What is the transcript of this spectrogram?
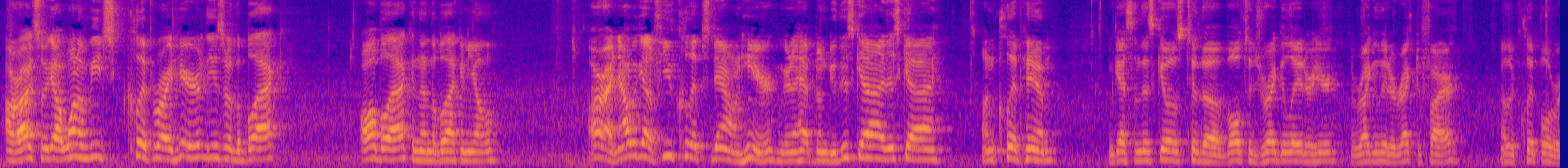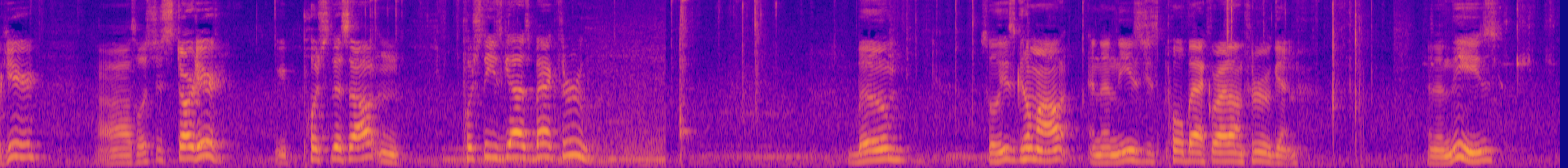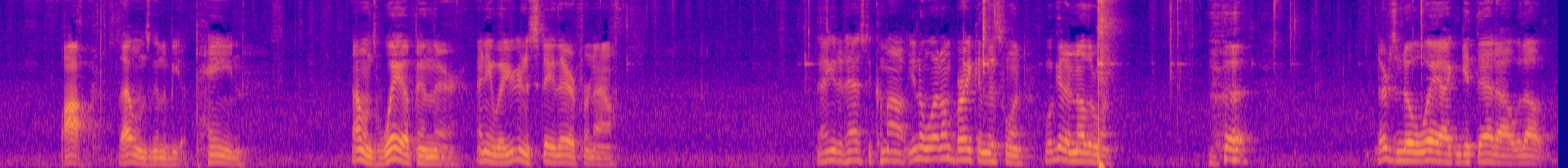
All right, so we got one of each clip right here. These are the black, all black, and then the black and yellow. All right, now we got a few clips down here. We're gonna have to undo this guy, this guy, unclip him. I'm guessing this goes to the voltage regulator here, the regulator rectifier. Another clip over here. Uh, so let's just start here. We push this out and push these guys back through. Boom. So these come out, and then these just pull back right on through again. And then these, wow, that one's gonna be a pain. That one's way up in there. Anyway, you're gonna stay there for now. Dang it, it has to come out. You know what, I'm breaking this one. We'll get another one. There's no way I can get that out without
